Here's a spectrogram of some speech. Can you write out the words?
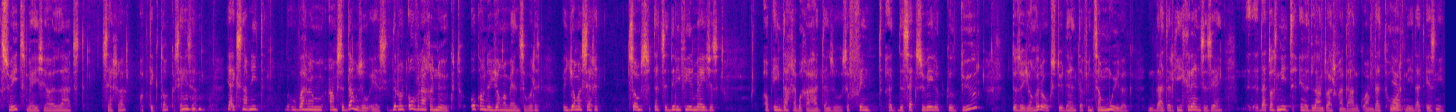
Zweeds meisje laatst zeggen op TikTok. Zei ze: Ja, ik snap niet waarom Amsterdam zo is. Er wordt overal geneukt. Ook onder jonge mensen. Worden, jongens zeggen soms dat ze drie, vier meisjes op één dag hebben gehad en zo. Ze vindt de seksuele cultuur tussen jongeren, ook studenten, vindt ze moeilijk. Dat er geen grenzen zijn. Dat was niet in het land waar vandaan kwam. Dat hoort ja. niet, dat is niet.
